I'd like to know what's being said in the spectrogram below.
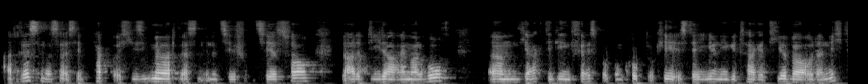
Adressen. Das heißt, ihr packt euch diese E-Mail-Adressen in eine CSV, ladet die da einmal hoch, ähm, jagt ihr gegen Facebook und guckt, okay, ist derjenige targetierbar oder nicht.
